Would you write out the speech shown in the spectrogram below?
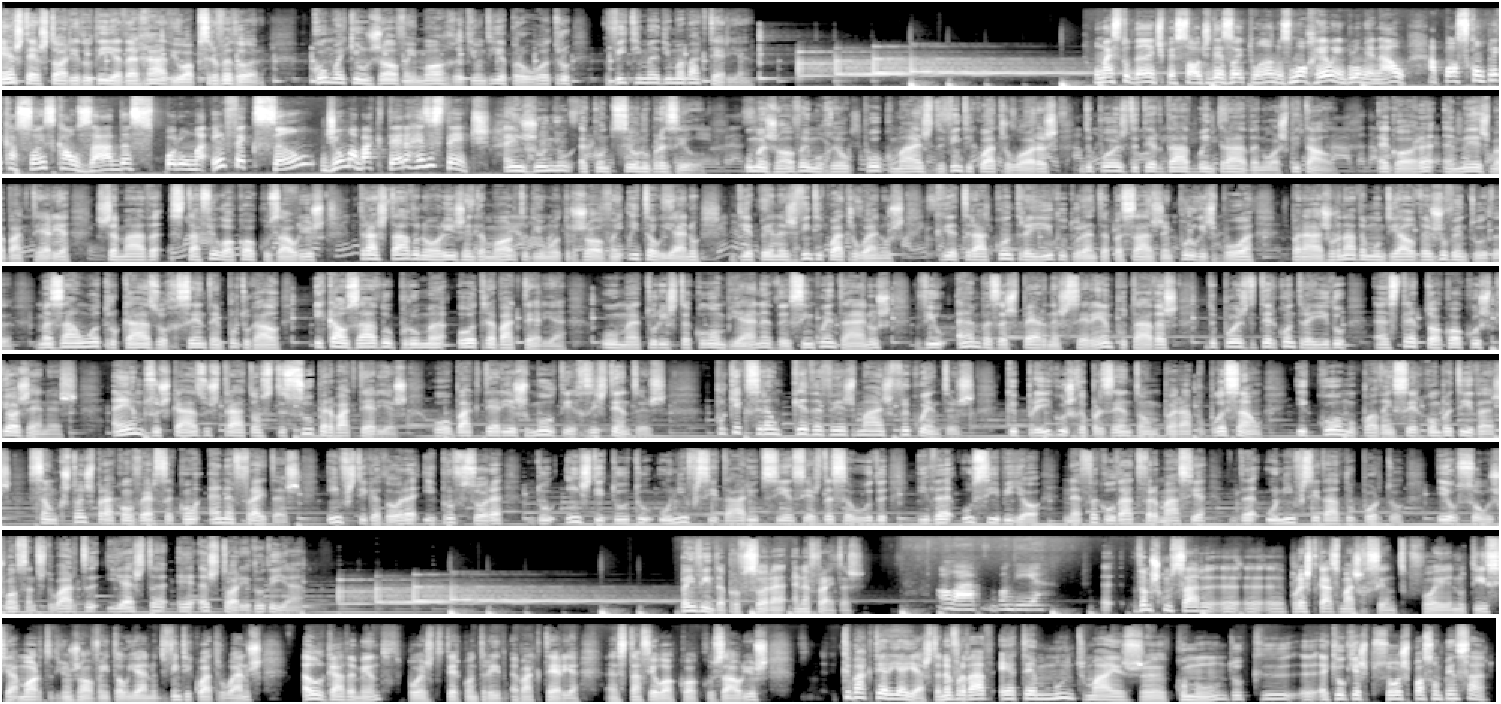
Esta é a história do dia da Rádio Observador. Como é que um jovem morre de um dia para o outro vítima de uma bactéria? Uma estudante, pessoal, de 18 anos, morreu em Blumenau após complicações causadas por uma infecção de uma bactéria resistente. Em junho, aconteceu no Brasil. Uma jovem morreu pouco mais de 24 horas depois de ter dado entrada no hospital. Agora, a mesma bactéria, chamada Staphylococcus aureus, terá estado na origem da morte de um outro jovem italiano de apenas 24 anos, que a terá contraído durante a passagem por Lisboa para a Jornada Mundial da Juventude. Mas há um outro caso recente em Portugal e causado por uma outra bactéria. Uma turista colombiana de 50 anos viu ambas as pernas serem amputadas depois de ter contraído a Streptococcus pyogenes. Em ambos os casos, tratam-se de superbactérias ou bactérias multiresistentes. Por que é que serão cada vez mais frequentes? Que perigos representam para a população e como podem ser combatidas? São questões para a conversa com Ana Freitas, investigadora e professora do Instituto Universitário de Ciências da Saúde e da UCIBio, na Faculdade de Farmácia da Universidade do Porto. Eu sou o João Santos Duarte e esta é a história do dia. Bem-vinda, professora Ana Freitas. Olá, bom dia. Eh, vamos começar uh, uh, por este caso mais recente, que foi a notícia, a morte de um jovem italiano de 24 anos, alegadamente depois de ter contraído a bactéria a Staphylococcus aureus. Que bactéria é esta? Na verdade, é até muito mais uh, comum do que aquilo que as pessoas possam pensar.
